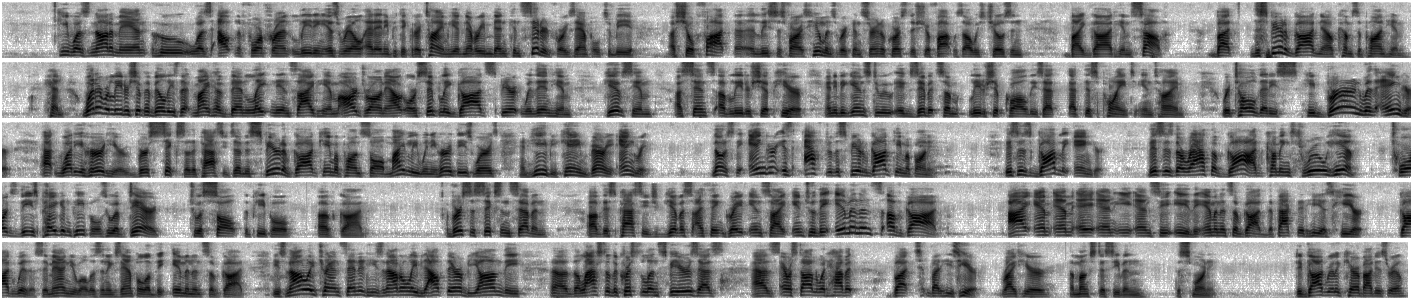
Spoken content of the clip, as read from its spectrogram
he was not a man who was out in the forefront leading Israel at any particular time. He had never even been considered, for example, to be a shofat, uh, at least as far as humans were concerned. Of course, the shofat was always chosen by God himself. But the Spirit of God now comes upon him. And whatever leadership abilities that might have been latent inside him are drawn out, or simply God's Spirit within him gives him a sense of leadership here and he begins to exhibit some leadership qualities at, at this point in time. We're told that he's, he burned with anger at what he heard here. Verse 6 of the passage. And the Spirit of God came upon Saul mightily when he heard these words, and he became very angry. Notice the anger is after the Spirit of God came upon him. This is godly anger. This is the wrath of God coming through him towards these pagan peoples who have dared to assault the people of God. Verses 6 and 7 of this passage give us, I think, great insight into the immanence of God. I M M A N E N C E, the immanence of God, the fact that He is here, God with us. Emmanuel is an example of the immanence of God. He's not only transcended, He's not only out there beyond the, uh, the last of the crystalline spheres, as, as Aristotle would have it, but, but He's here, right here amongst us even this morning. Did God really care about Israel?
